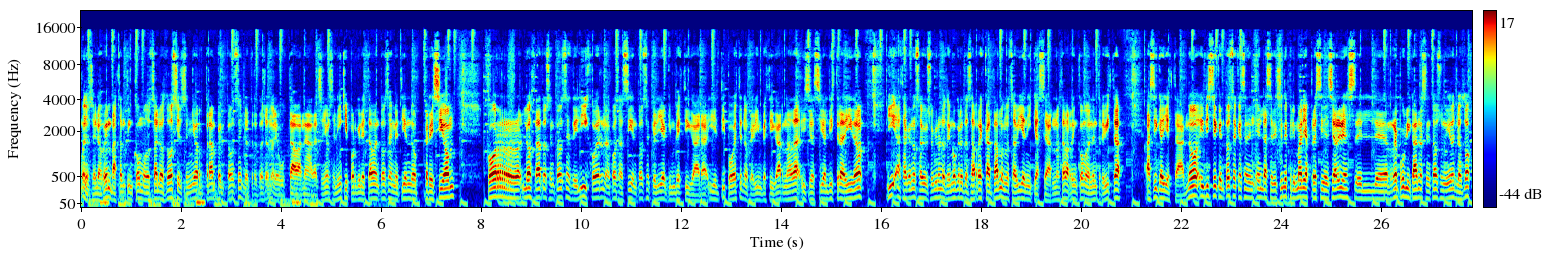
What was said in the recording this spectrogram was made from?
Bueno, se los ven bastante incómodos a los dos y el señor Trump entonces lo trató, ya no le gustaba nada al señor Zelensky porque le estaba entonces metiendo presión por los datos entonces del hijo, era una cosa así, entonces quería que investigara y el tipo este no quería investigar nada y se hacía el distraído y hasta que no subieron los demócratas a rescatarlo no sabía ni qué hacer, no estaba re incómodo en la entrevista, así que ahí está, ¿no? Y dice que entonces que en, en las elecciones primarias presidenciales eh, republicanas en Estados Unidos, los dos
